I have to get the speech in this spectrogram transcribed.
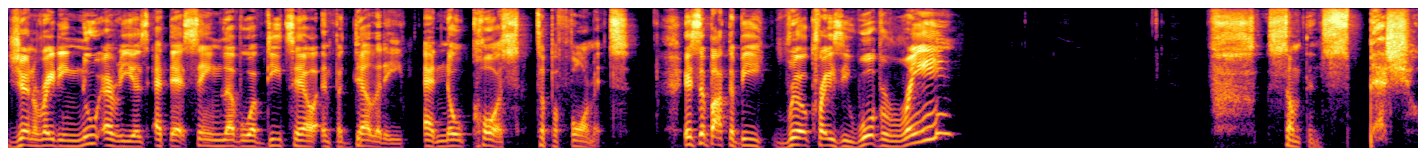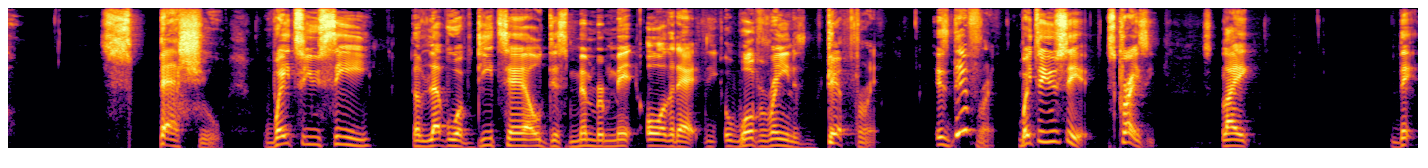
generating new areas at that same level of detail and fidelity at no cost to performance. It's about to be real crazy. Wolverine, something special. Special. Wait till you see the level of detail, dismemberment, all of that. Wolverine is different. It's different. Wait till you see it. It's crazy. Like they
